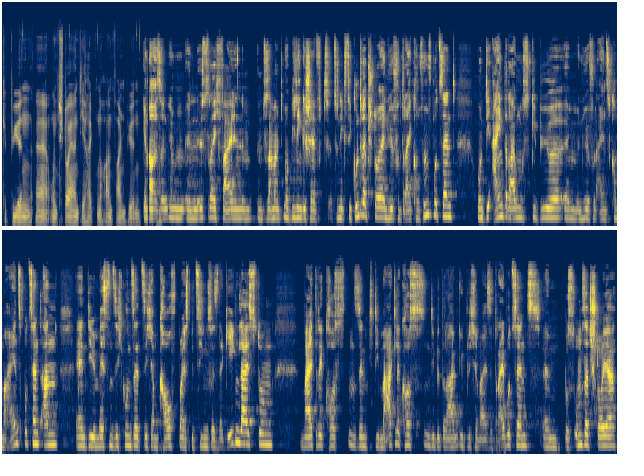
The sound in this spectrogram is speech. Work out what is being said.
Gebühren äh, und Steuern, die halt noch anfallen würden. Genau, also in, in Österreich fallen im, im, Zusammenhang mit Immobiliengeschäft zunächst die Grundwerbsteuer in Höhe von 3,5 Prozent und die Eintragungsgebühr ähm, in Höhe von 1,1 Prozent an. Äh, die messen sich grundsätzlich am Kaufpreis bzw. der Gegenleistung. Weitere Kosten sind die Maklerkosten, die betragen üblicherweise 3% ähm, plus Umsatzsteuer,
